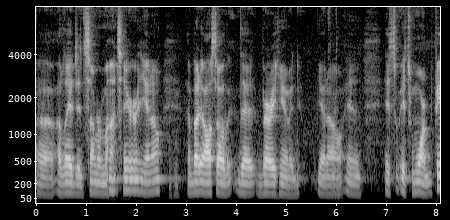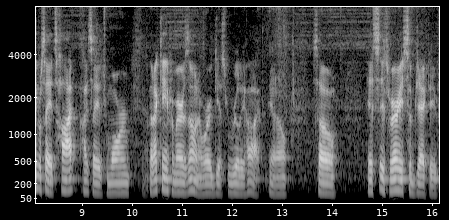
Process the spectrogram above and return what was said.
uh, alleged summer months here, you know, but also the, the very humid, you know, and it's it's warm. People say it's hot. I say it's warm, but I came from Arizona where it gets really hot, you know, so it's it's very subjective.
